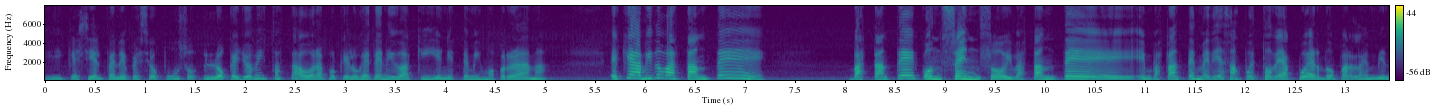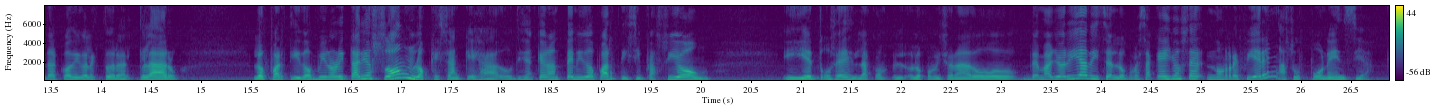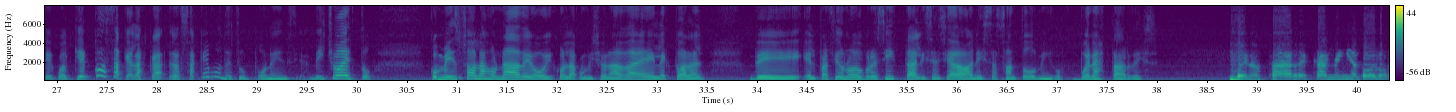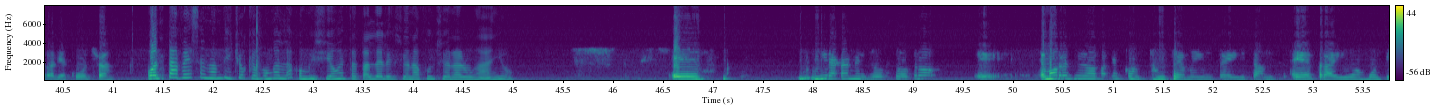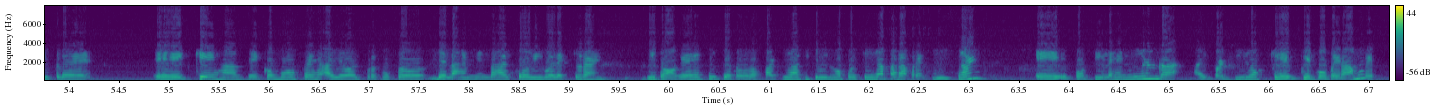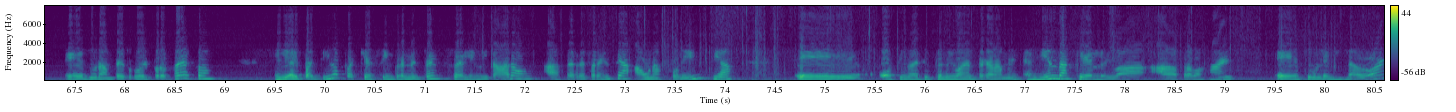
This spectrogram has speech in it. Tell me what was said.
y que si el PNP se opuso. Lo que yo he visto hasta ahora, porque los he tenido aquí en este mismo programa, es que ha habido bastante bastante consenso y bastante en bastantes medidas se han puesto de acuerdo para las enmiendas al código electoral. Claro, los partidos minoritarios son los que se han quejado, dicen que no han tenido participación. Y entonces los comisionados de mayoría dicen, lo que pasa es que ellos nos refieren a sus ponencias, que cualquier cosa que las, saquemos de sus ponencias. Dicho esto, comienzo la jornada de hoy con la comisionada electoral del Partido Nuevo Progresista, licenciada Vanessa Santo Domingo. Buenas tardes. Buenas tardes, Carmen, y a todos los radioescuchas. ¿Cuántas veces nos han dicho que pongan la Comisión Estatal de Elección a funcionar un año? Eh, mira, Carmen, nosotros eh, hemos recibido ataques constantemente y se han eh, traído múltiples eh, quejas de cómo se ha llevado el proceso de las enmiendas al código electoral. Y tengo que decir que todos los partidos aquí tuvieron oportunidad para presentar posibles enmiendas. Hay partidos que, que cooperamos durante todo el proceso y hay partidos pues que simplemente se limitaron a hacer referencia a una ponencia eh, o si no decir que no iban a entregar enmiendas, que lo iba a trabajar eh, su legislador,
